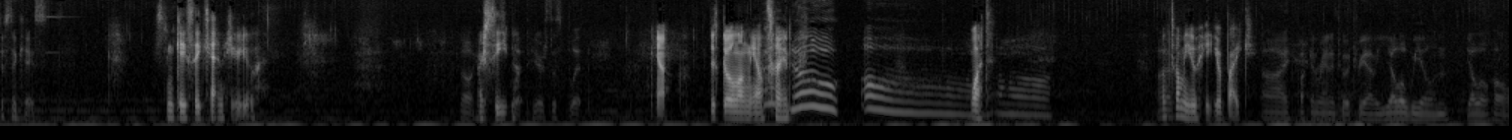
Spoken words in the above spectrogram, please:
just in case. Just in case they can't hear you. Oh, Or here's see the you. split. Here's the split. Just go along the outside. No! Oh. What? Oh. Don't I, tell me you hit your bike. I fucking ran into a tree. I have a yellow wheel and yellow hull.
